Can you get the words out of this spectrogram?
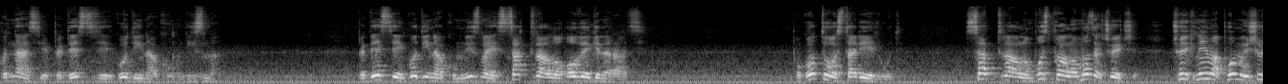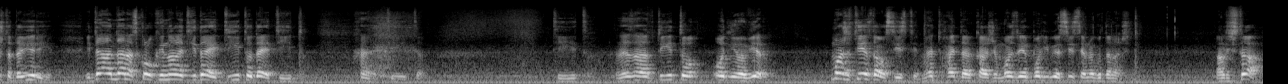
kod nas je 50 godina komunizma. 50 godina komunizma je satralo ove generacije. Pogotovo starije ljudi. Satralo, pospravilo mozak čovječe. Čovjek nema pojma više šta da vjeruje. I dan danas koliko je naleti da je Tito, da je Tito. Tito. Tito. Ne znam da Tito odnio vjeru. Možda ti je dao sistem. Eto, hajde da kažem, možda je bolji bio sistem nego današnji. Ali šta?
